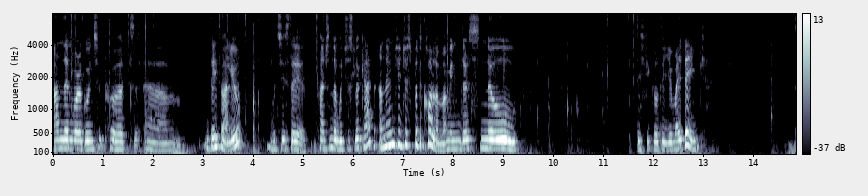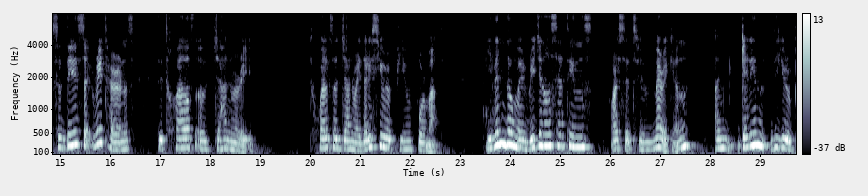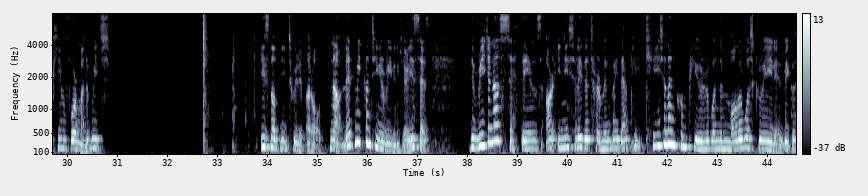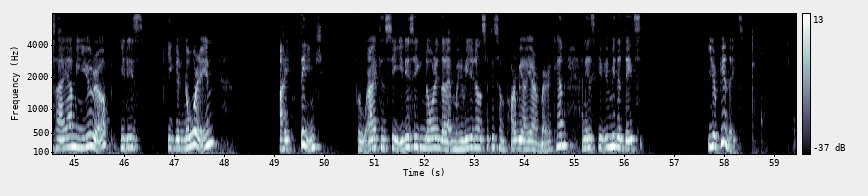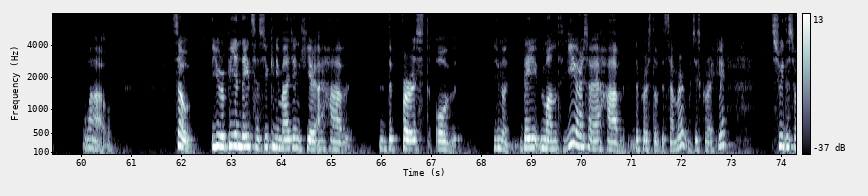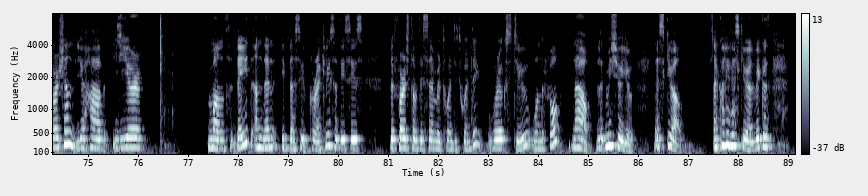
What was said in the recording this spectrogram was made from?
and then we're going to put um, date value which is the function that we just look at, and then you just put the column. I mean, there's no difficulty you might think. So this returns the 12th of January. 12th of January, that is European format. Even though my regional settings are set to American, I'm getting the European format, which is not intuitive at all. Now, let me continue reading here. It says, the regional settings are initially determined by the application and computer when the model was created. Because I am in Europe, it is ignoring, I think, for what I can see, it is ignoring that my regional settings on Power BI are American and it's giving me the dates, European dates. Wow. So European dates, as you can imagine, here I have the first of, you know, day, month, year. So I have the first of December, which is correctly. Swedish version, you have year, month, date, and then it does it correctly. So this is the 1st of December 2020. Works too, wonderful. Now, let me show you SQL. I call it SQL because,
